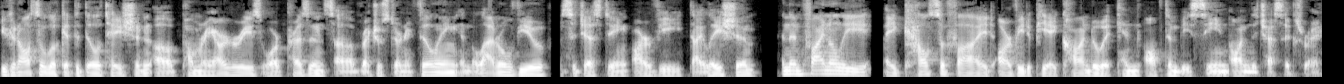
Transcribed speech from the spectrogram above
You can also look at the dilatation of pulmonary arteries or presence of retrosternal filling in the lateral view, suggesting RV dilation. And then finally, a calcified RV to PA conduit can often be seen on the chest x-ray.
